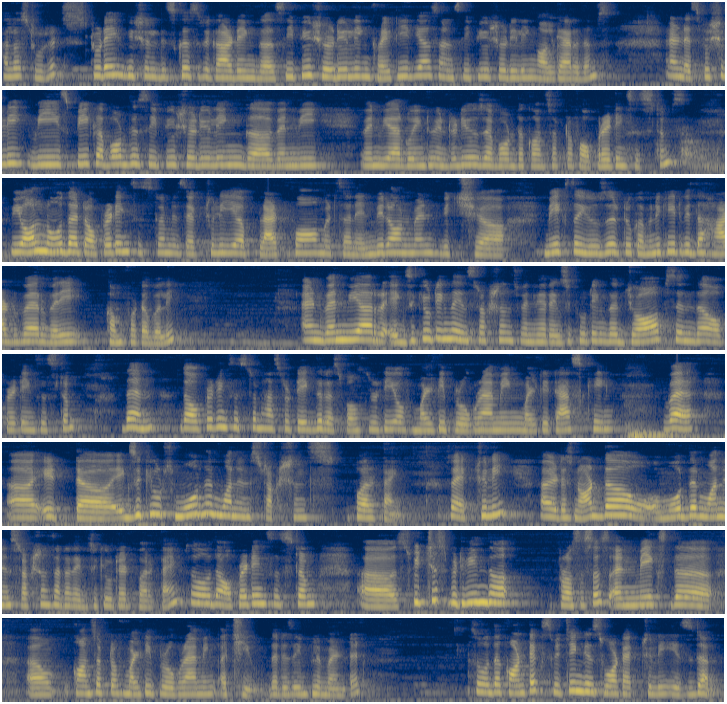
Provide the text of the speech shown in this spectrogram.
Hello students, today we shall discuss regarding uh, CPU scheduling criteria and CPU scheduling algorithms. And especially we speak about the CPU scheduling uh, when we when we are going to introduce about the concept of operating systems. We all know that operating system is actually a platform, it's an environment which uh, makes the user to communicate with the hardware very comfortably. And when we are executing the instructions when we are executing the jobs in the operating system then the operating system has to take the responsibility of multi-programming multitasking where uh, it uh, executes more than one instructions per time. So actually uh, it is not the more than one instructions that are executed per time. So the operating system uh, switches between the processes and makes the uh, concept of multi-programming achieve that is implemented. So, the context switching is what actually is done.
